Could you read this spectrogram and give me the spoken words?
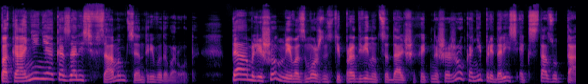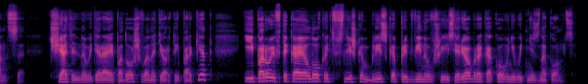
пока они не оказались в самом центре водоворота. Там, лишенные возможности продвинуться дальше хоть на шажок, они предались экстазу танца, тщательно вытирая подошву о натертый паркет и порой втыкая локоть в слишком близко придвинувшиеся ребра какого-нибудь незнакомца.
